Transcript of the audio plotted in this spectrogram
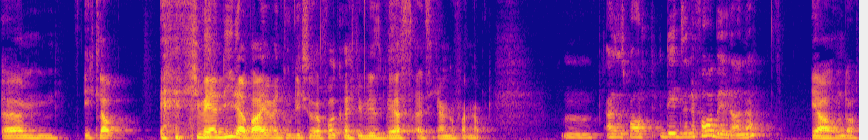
ähm, ich glaube, ich wäre nie dabei, wenn du nicht so erfolgreich gewesen wärst, als ich angefangen habe. Also es braucht in dem Sinne Vorbilder, ne? Ja, und auch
